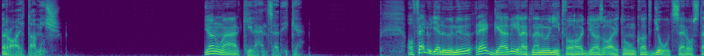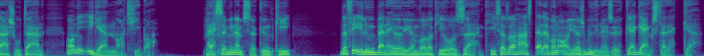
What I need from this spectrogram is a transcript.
rajtam is. Január 9-e a felügyelőnő reggel véletlenül nyitva hagyja az ajtónkat gyógyszerosztás után, ami igen nagy hiba. Persze mi nem szökünk ki, de félünk benne öljön valaki hozzánk, hisz ez a ház tele van aljas bűnözőkkel, gengszterekkel.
